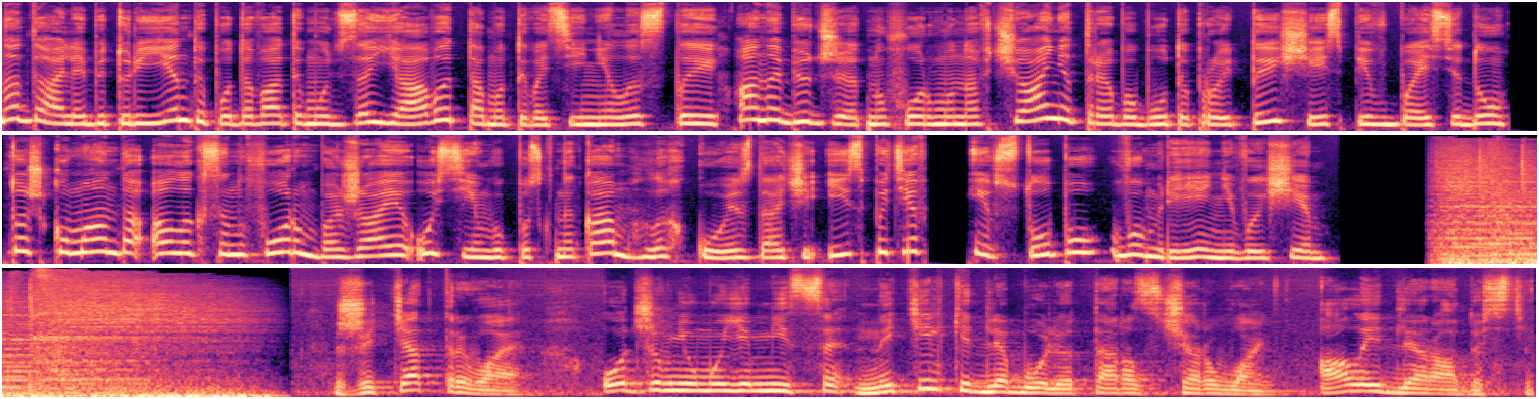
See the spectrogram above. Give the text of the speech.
Надалі абітурієнти подаватимуть заяви та мотиваційні листи. А на бюджетну форму навчання треба буде пройти ще й співбесіду. Тож команда Алексинформ бажає усім випускникам легкої здачі іспитів і вступу в омріяні виші. Життя триває. Отже, в ньому є місце не тільки для болю та розчарувань, але й для радості.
